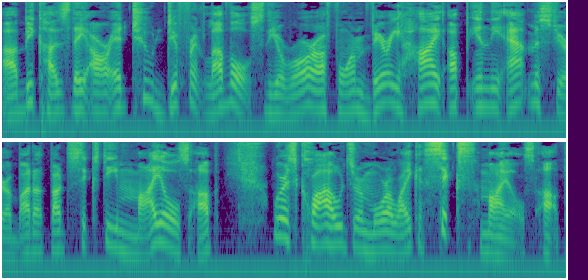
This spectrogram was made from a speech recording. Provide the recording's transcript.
uh, because they are at two different levels. The aurora form very high up in the atmosphere about about 60 miles up, whereas clouds are more like six miles up.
